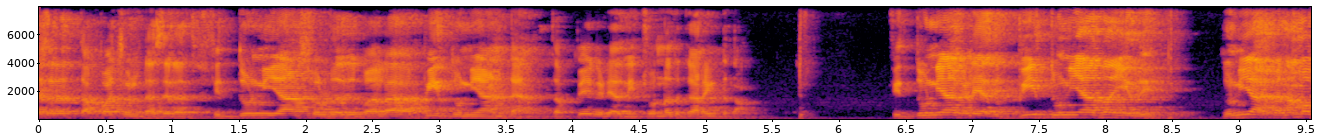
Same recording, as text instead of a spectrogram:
அதில் தப்பாக சொல்லிட்டான் சார் அது ஃபித் துன்யான்னு சொல்கிறது பதிலாக பி துன்யான்ட்டேன். தப்பே கிடையாது. நீ சொன்னது கரெக்டு தான். ஃபித் துன்யா கிடையாது. பி துன்யா தான் இது. துனியா இப்போ நம்ம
